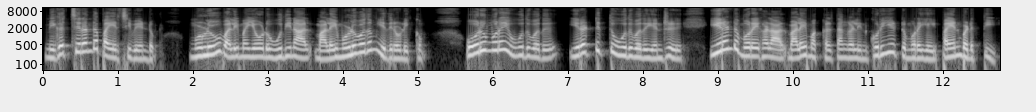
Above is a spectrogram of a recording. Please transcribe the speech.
மிகச்சிறந்த பயிற்சி வேண்டும். முழு வலிமையோடு ஊதினால் மலை முழுவதும் எதிரொலிக்கும். ஒரு முறை ஊதுவது இரட்டித்து ஊதுவது என்று இரண்டு முறைகளால் மலை மக்கள் தங்களின் குறியீட்டு முறையை பயன்படுத்தி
